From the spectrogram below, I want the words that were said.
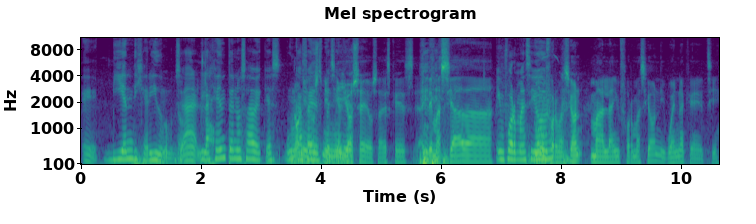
eh, bien digerido. Mm, o sea, la gente no sabe qué es un café de especialidad. Ni, yo sé, o sea, es que hay demasiada información. información, mala información y buena que sí,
